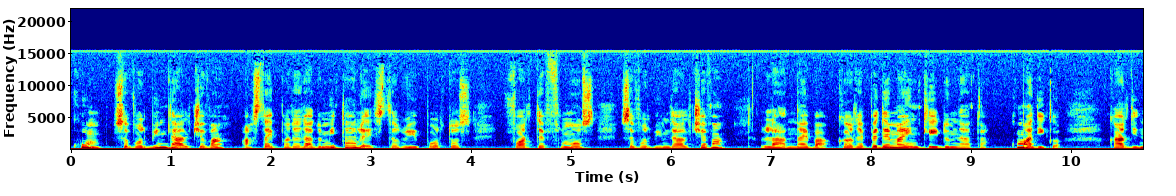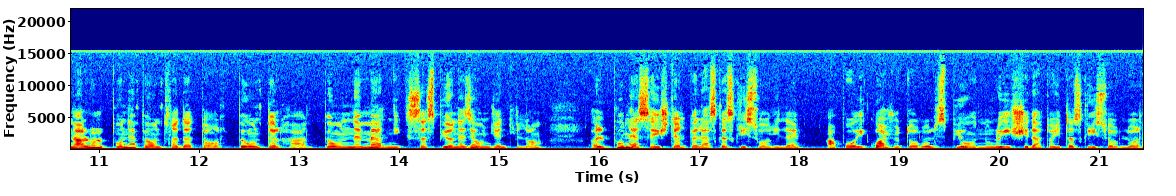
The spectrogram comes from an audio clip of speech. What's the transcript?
Cum? Să vorbim de altceva? Asta e părerea dumitale, stărui Portos foarte frumos. Să vorbim de altceva? La naiba, că repede mai închei dumneata. Cum adică? Cardinalul pune pe un trădător, pe un tâlhar, pe un nemernic să spioneze un gentilom, îl pune să-i șterpelească scrisorile, apoi, cu ajutorul spionului și datorită scrisorilor,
